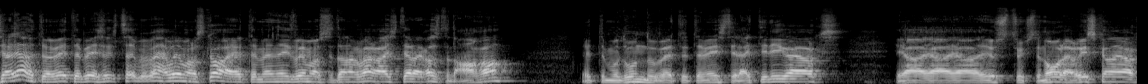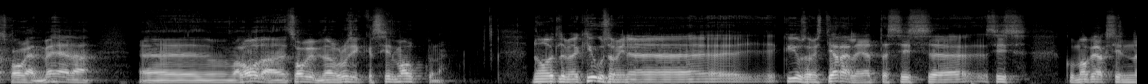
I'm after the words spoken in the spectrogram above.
seal jah, ütleme VTB-s sai vähe võimalust ka ja ütleme, neid võimalusi ta nagu väga hästi ära ei kasutanud, aga ütleme, mulle tundub, et ütleme Eesti-Läti liiga jaoks ja, ja, ja just sihukese noore võistkonna jaoks, kogenud mehena. Äh, ma loodan, et sobib nagu rusikas silmaauku noh no ütleme, kiusamine, kiusamist järele jättes, siis, siis kui ma peaksin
